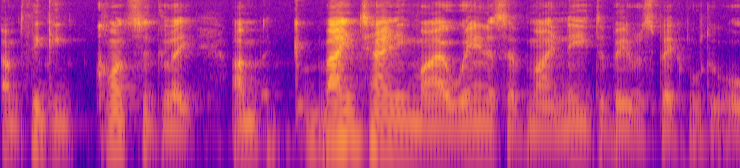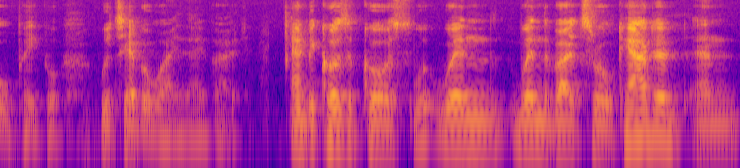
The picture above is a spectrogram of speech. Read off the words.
I'm thinking constantly. I'm maintaining my awareness of my need to be respectful to all people, whichever way they vote. And because, of course, when when the votes are all counted and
